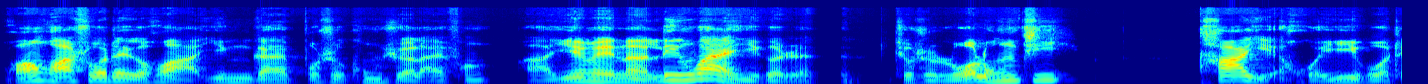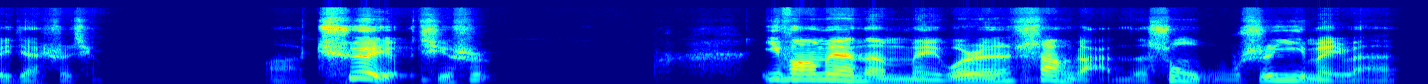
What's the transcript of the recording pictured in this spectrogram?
黄华说这个话应该不是空穴来风啊，因为呢，另外一个人就是罗隆基，他也回忆过这件事情，啊，确有其事。一方面呢，美国人上杆子送五十亿美元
